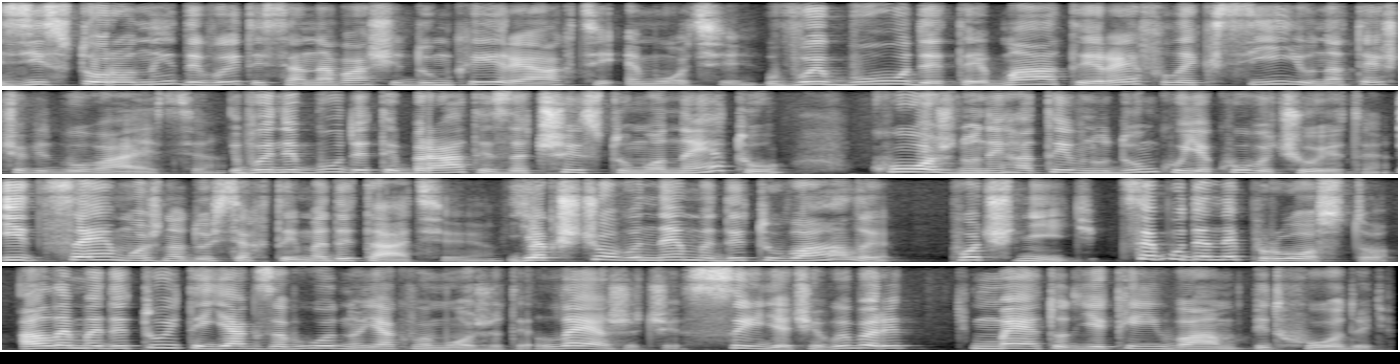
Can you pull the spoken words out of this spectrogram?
зі сторони дивитися на ваші думки, реакції, емоції. Ви будете мати рефлексію на те, що відбувається. Ви не будете брати за чисту монету. Кожну негативну думку, яку ви чуєте. І це можна досягти медитацією. Якщо ви не медитували, почніть. Це буде непросто, але медитуйте як завгодно, як ви можете. Лежачи, сидячи, виберіть метод, який вам підходить.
